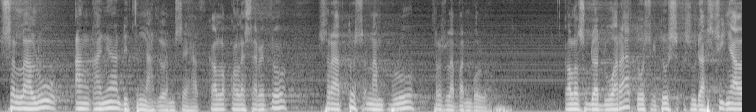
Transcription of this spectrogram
selalu angkanya di tengah dalam sehat. Kalau kolesterol itu 160 180. Kalau sudah 200 itu sudah sinyal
